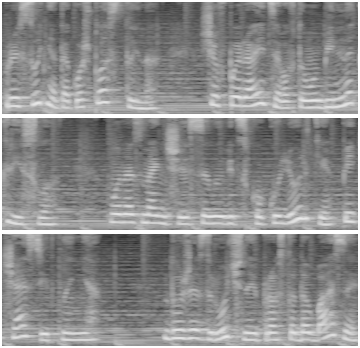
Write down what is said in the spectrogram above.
Присутня також пластина, що впирається в автомобільне крісло. Вона зменшує силу відскоку люльки під час зіткнення. Дуже зручно і просто до бази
